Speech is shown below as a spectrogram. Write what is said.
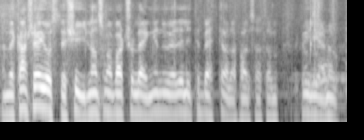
Men det kanske är just det, kylan som har varit så länge. Nu är det lite bättre i alla fall så att de vill gärna upp.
